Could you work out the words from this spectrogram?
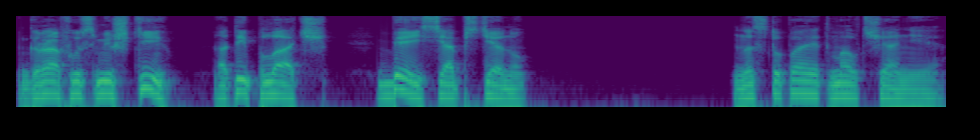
Графу смешки, а ты плачь. Бейся об стену. Наступает молчание.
